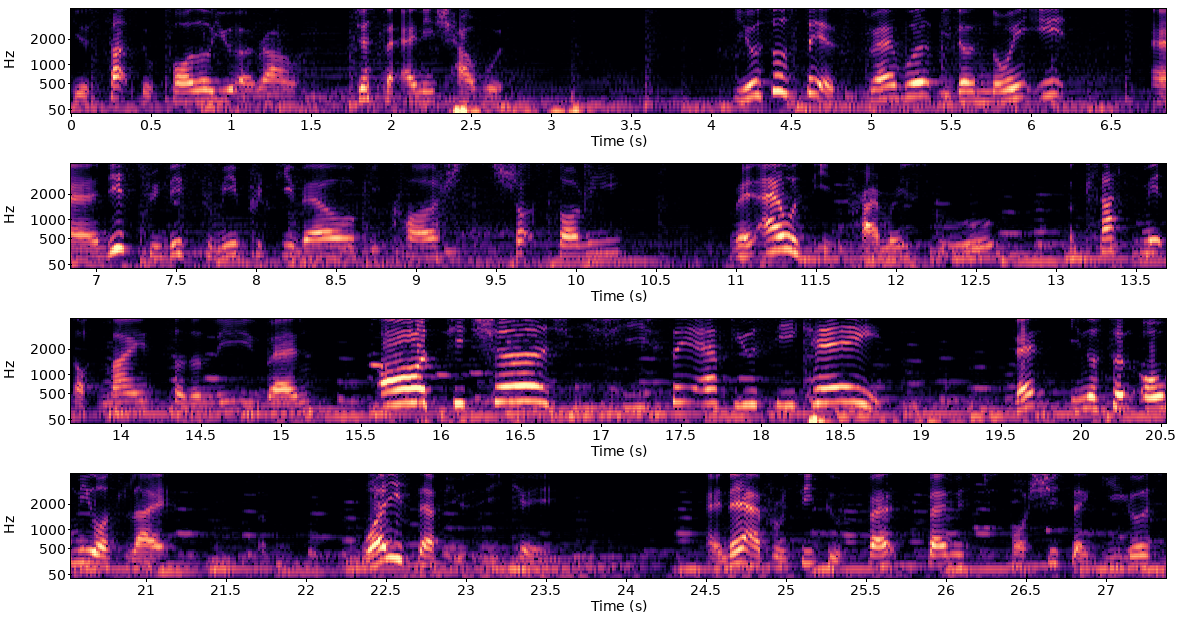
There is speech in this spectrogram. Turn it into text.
he'll start to follow you around, just like any child would. He also say a swear word without knowing it, and this relates to me pretty well because short story, when I was in primary school, a classmate of mine suddenly went, Oh teacher, she say F-U-C-K! Then innocent old me was like, what is F-U-C-K? And then I proceed to spam it for shits and giggles,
